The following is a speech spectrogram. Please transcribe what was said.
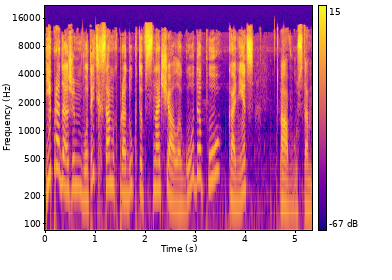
и продажи вот этих самых продуктов с начала года по конец августа.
